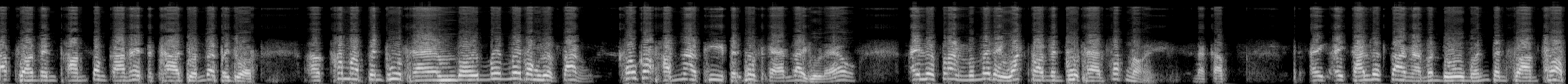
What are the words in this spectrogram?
รักความเป็นธรรมต้องการให้ประชาชนได้ประโยชน์เข้ามาเป็นผู้แทนโดยไม่ไม่ต้องเลือกตั้งเขาก็ทำหน้าที่เป็นผู้แทนได้อยู่แล้ว ไอ้เลือกตั้งมันไม่ได้วัดความเป็นผู้แทนสักหน่อยนะครับ ไอไอการเลือกตั้งอะมันดูเหมือนเป็นความชอบ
